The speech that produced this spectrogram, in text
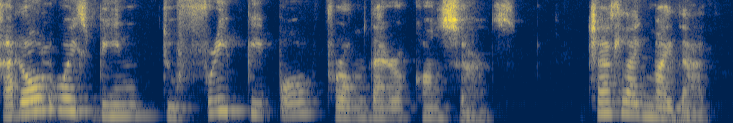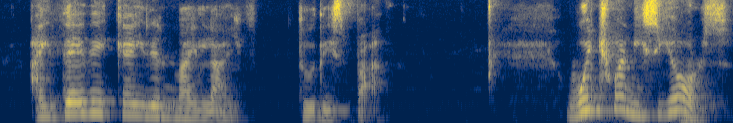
had always been to free people from their concerns. Just like my dad, I dedicated my life to this path. Which one is yours?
